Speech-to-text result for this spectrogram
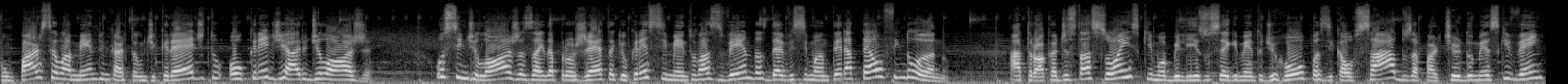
um parcelamento em cartão de crédito ou crediário de loja. O Cindy Lojas ainda projeta que o crescimento nas vendas deve se manter até o fim do ano. A troca de estações, que mobiliza o segmento de roupas e calçados a partir do mês que vem,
